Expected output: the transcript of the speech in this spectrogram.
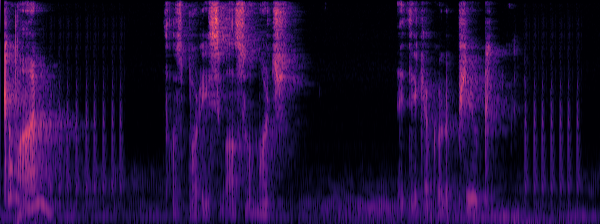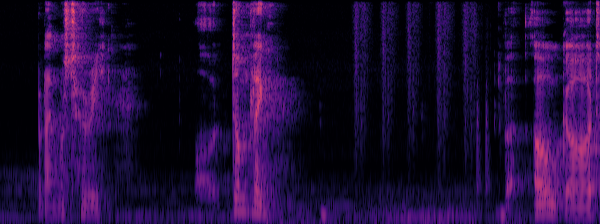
Come on. Those bodies smell so much. I think I'm gonna puke. But I must hurry. Oh, dumpling. But, oh god.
